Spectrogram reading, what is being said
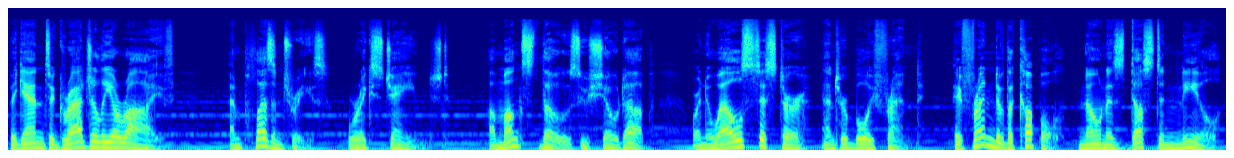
began to gradually arrive, and pleasantries were exchanged. Amongst those who showed up were Noele's sister and her boyfriend. A friend of the couple, known as Dustin Neal,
